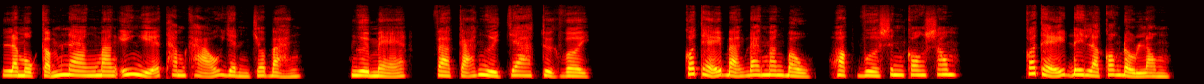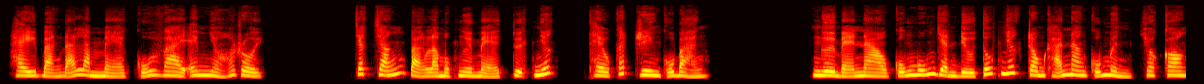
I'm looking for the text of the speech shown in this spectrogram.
là một cẩm nang mang ý nghĩa tham khảo dành cho bạn, người mẹ và cả người cha tuyệt vời. Có thể bạn đang mang bầu hoặc vừa sinh con xong. Có thể đây là con đầu lòng hay bạn đã làm mẹ của vài em nhỏ rồi chắc chắn bạn là một người mẹ tuyệt nhất, theo cách riêng của bạn. Người mẹ nào cũng muốn dành điều tốt nhất trong khả năng của mình cho con.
